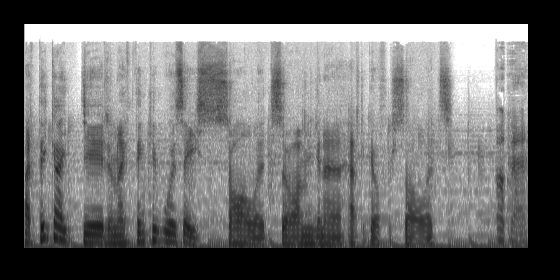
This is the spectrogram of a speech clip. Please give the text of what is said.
I think I did, and I think it was a solid, so I'm gonna have to go for solids. Okay.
